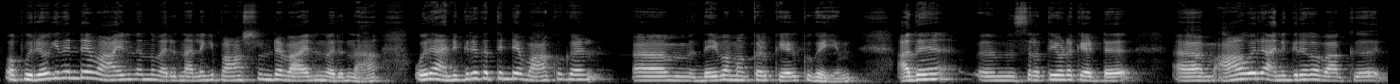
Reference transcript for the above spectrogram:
അപ്പോൾ പുരോഹിതന്റെ വായിൽ നിന്ന് വരുന്ന അല്ലെങ്കിൽ പാസ്റ്ററിന്റെ വായിൽ നിന്ന് വരുന്ന ഒരു അനുഗ്രഹത്തിന്റെ വാക്കുകൾ ദൈവമക്കൾ കേൾക്കുകയും അത് ശ്രദ്ധയോടെ കേട്ട് ആ ഒരു അനുഗ്രഹ വാക്ക്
